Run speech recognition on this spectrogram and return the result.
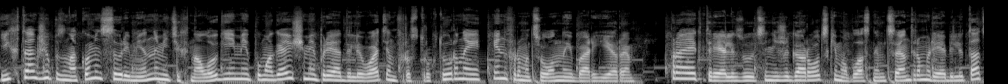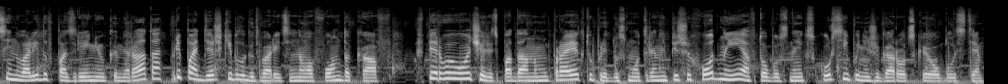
Их также познакомят с современными технологиями, помогающими преодолевать инфраструктурные и информационные барьеры. Проект реализуется Нижегородским областным центром реабилитации инвалидов по зрению Камерата при поддержке благотворительного фонда КАФ. В первую очередь по данному проекту предусмотрены пешеходные и автобусные экскурсии по Нижегородской области.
